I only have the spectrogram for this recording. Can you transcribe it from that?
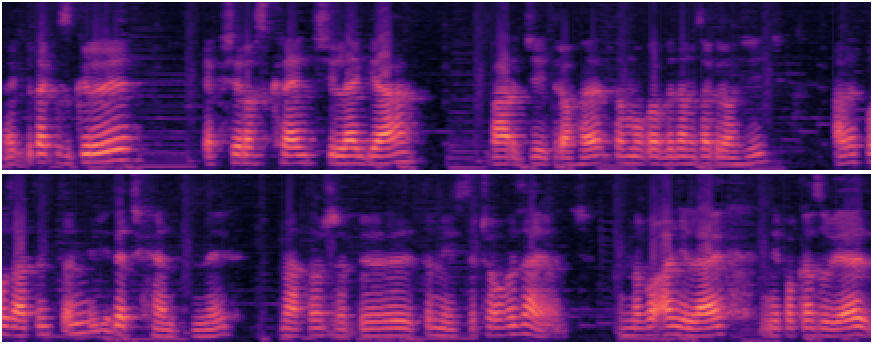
jakby tak z gry, jak się rozkręci Legia bardziej trochę, to mogłaby nam zagrozić, ale poza tym to nie widać chętnych na to, żeby to miejsce czołowe zająć. No bo ani Lech nie pokazuje,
